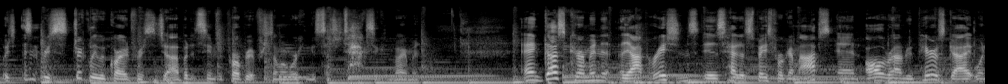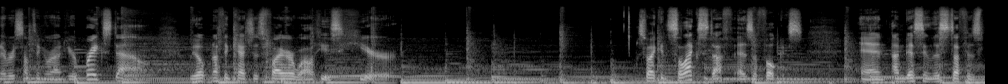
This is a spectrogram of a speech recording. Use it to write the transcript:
which isn't strictly required for his job, but it seems appropriate for someone working in such a toxic environment. And Gus Kerman, the operations, is head of space program ops and all around repairs guy whenever something around here breaks down. We hope nothing catches fire while he's here. So I can select stuff as a focus. And I'm guessing this stuff is,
